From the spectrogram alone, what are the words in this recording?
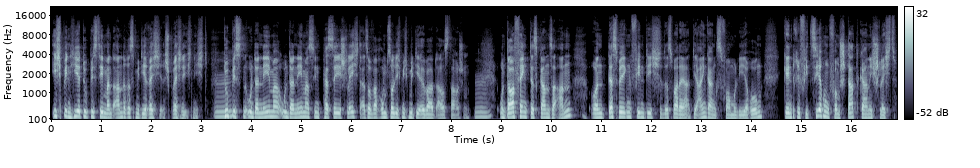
ich bin hier, du bist jemand anderes, mit dir spreche ich nicht. Mhm. Du bist ein Unternehmer, Unternehmer sind per se schlecht, also warum soll ich mich mit dir überhaupt austauschen? Mhm. Und da fängt das Ganze an und deswegen finde ich, das war der, die Eingangsformulierung, Gentrifizierung vom Stadt gar nicht schlecht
